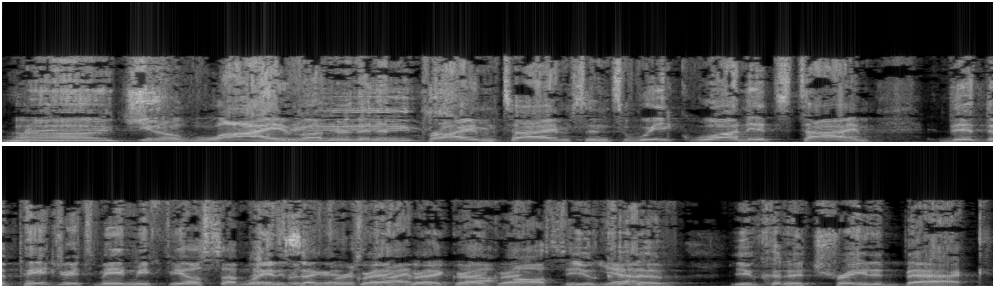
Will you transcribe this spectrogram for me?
uh, you know, live Reach. other than in prime time since week one. It's time. The, the Patriots made me feel something. Wait a for second, the first Gregg, time, Gregg, Gregg, uh, Gregg. season. You could have you could have traded back,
